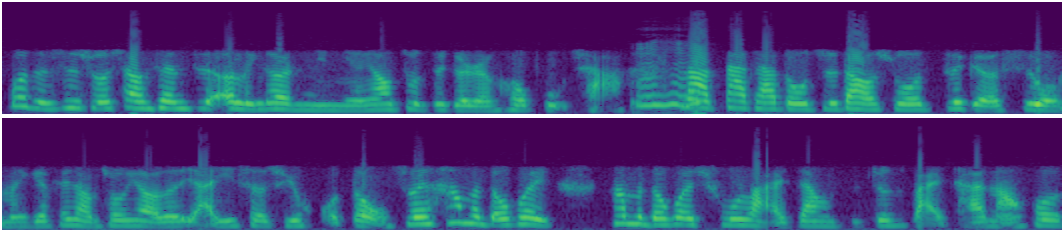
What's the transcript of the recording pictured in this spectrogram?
或者是说，上升至二零二零年要做这个人口普查，嗯、那大家都知道说，这个是我们一个非常重要的亚裔社区活动，所以他们都会，他们都会出来这样子，就是摆摊，然后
